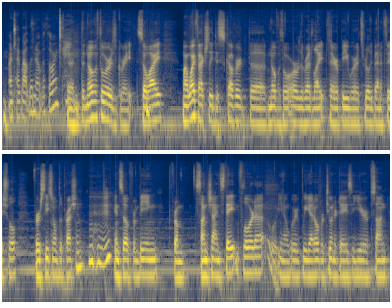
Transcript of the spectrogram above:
You want to talk about the NovoTHOR? And the NovoTHOR is great. So I. My wife actually discovered the NovoTHOR or the red light therapy where it's really beneficial for seasonal depression. Mm-hmm. And so from being from Sunshine State in Florida, you know, we get over 200 days a year of sun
